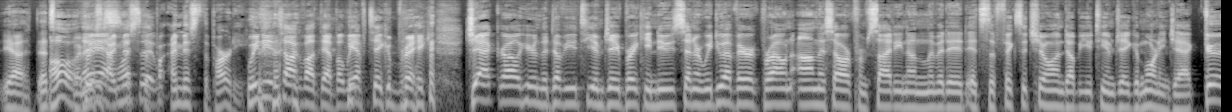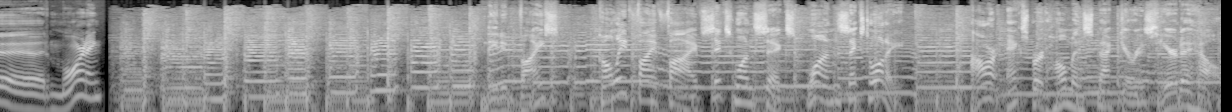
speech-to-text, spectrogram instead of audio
yeah that's Oh, I missed, yeah, I, missed the, the- I missed the party. We need to talk about that, but we have to take a break. Jack Grau here in the WTMJ Breaking News Center. We do have Eric Brown on this hour from Siding Unlimited. It's the Fix It Show on WTMJ. Good morning, Jack. Good morning. Advice? Call 855 616 1620. Our expert home inspector is here to help.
